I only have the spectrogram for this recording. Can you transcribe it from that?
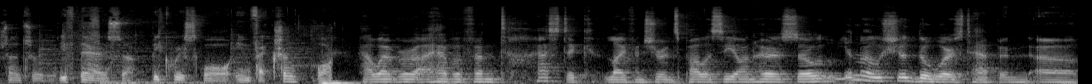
surgery if there is a big risk for infection or However, I have a fantastic life insurance policy on her, so you know, should the worst happen, um,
